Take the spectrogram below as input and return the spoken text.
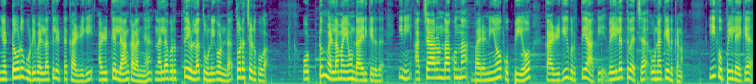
ഞെട്ടോടുകൂടി വെള്ളത്തിലിട്ട് കഴുകി അഴുക്കെല്ലാം കളഞ്ഞ് നല്ല വൃത്തിയുള്ള തുണി കൊണ്ട് തുടച്ചെടുക്കുക. ഒട്ടും വെള്ളമയോ ഉണ്ടായിരിക്കരുത്. ഇനി അച്ചാറുണ്ടാക്കുന്ന ഭരണിയോ കുപ്പിയോ കഴുകി വൃത്തിയാക്കി വെയിലത്ത് വെച്ച് ഉണക്കിയെടുക്കണം. ഈ കുപ്പിയിലേക്ക്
